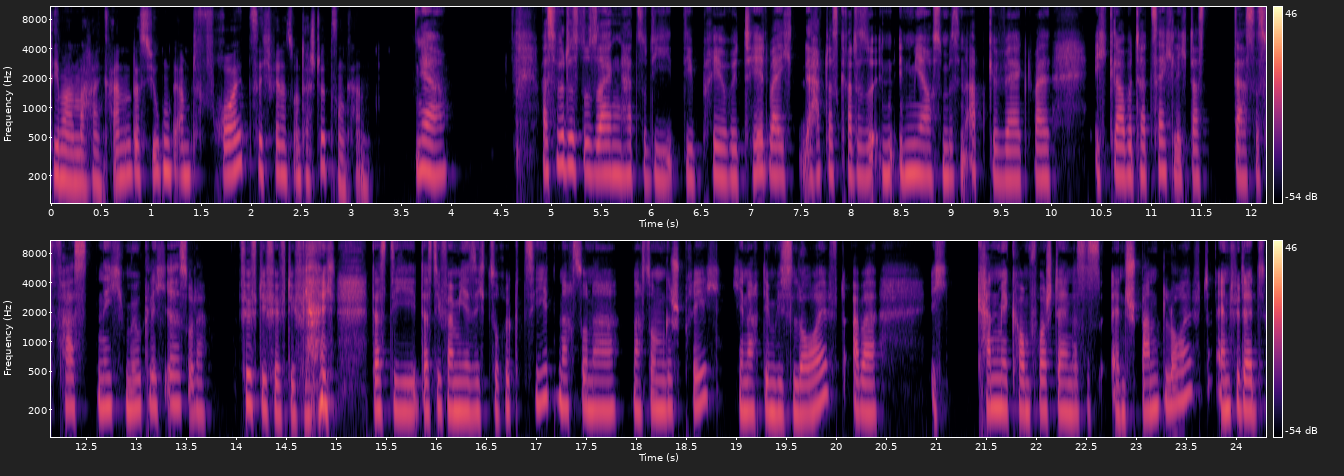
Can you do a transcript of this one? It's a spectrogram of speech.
die man machen kann. Das Jugendamt freut sich, wenn es unterstützen kann. Ja. Was würdest du sagen, hat so die, die Priorität? Weil ich habe das gerade so in, in mir auch so ein bisschen abgewägt, weil ich glaube tatsächlich, dass, dass es fast nicht möglich ist oder 50-50 vielleicht, dass die, dass die Familie sich zurückzieht nach so einer, nach so einem Gespräch, je nachdem, wie es läuft. Aber kann mir kaum vorstellen, dass es entspannt läuft. Entweder die,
